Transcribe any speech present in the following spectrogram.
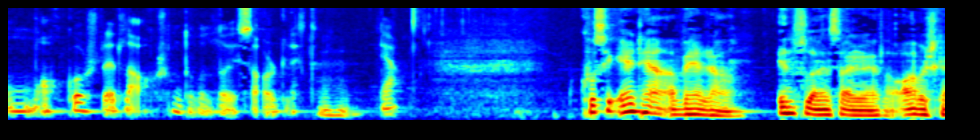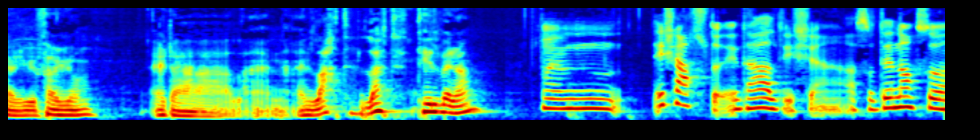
om och kurs eller och som du vill lösa ordentligt. Ja. Hvordan er det å være influencer eller avvarskere i fyrrjon? Er det en, en lagt, lagt tilvære? Um, ikke alltid, det er alltid ikke. Altså, det er nok så...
